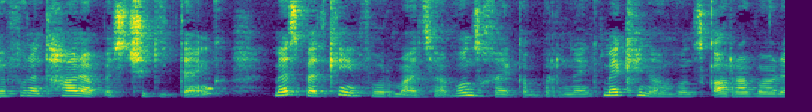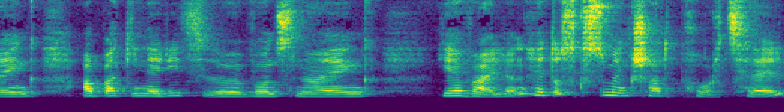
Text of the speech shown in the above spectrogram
երբ որ ընդհանրապես չգիտենք, մեզ պետք է ինֆորմացիա, ոնց ղեկը բռնենք, մեքենան ոնց կառավարենք, ապակիներից ոնց նայենք եւ այլն, հետո սկսում ենք շատ փորձել,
